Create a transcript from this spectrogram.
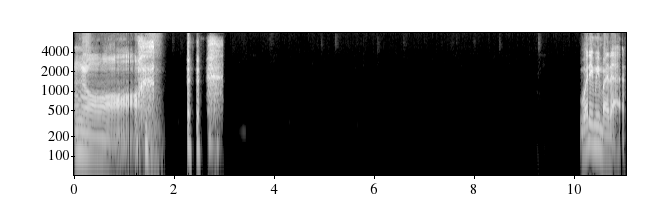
No. what do you mean by that?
